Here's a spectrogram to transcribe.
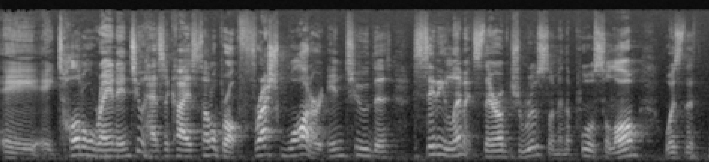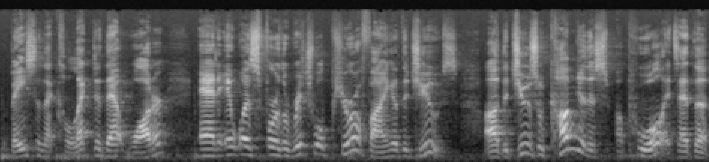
a, a tunnel ran into. Hezekiah's tunnel brought fresh water into the city limits there of Jerusalem. And the pool of Siloam was the basin that collected that water, and it was for the ritual purifying of the Jews. Uh, the Jews would come to this uh, pool. It's at the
